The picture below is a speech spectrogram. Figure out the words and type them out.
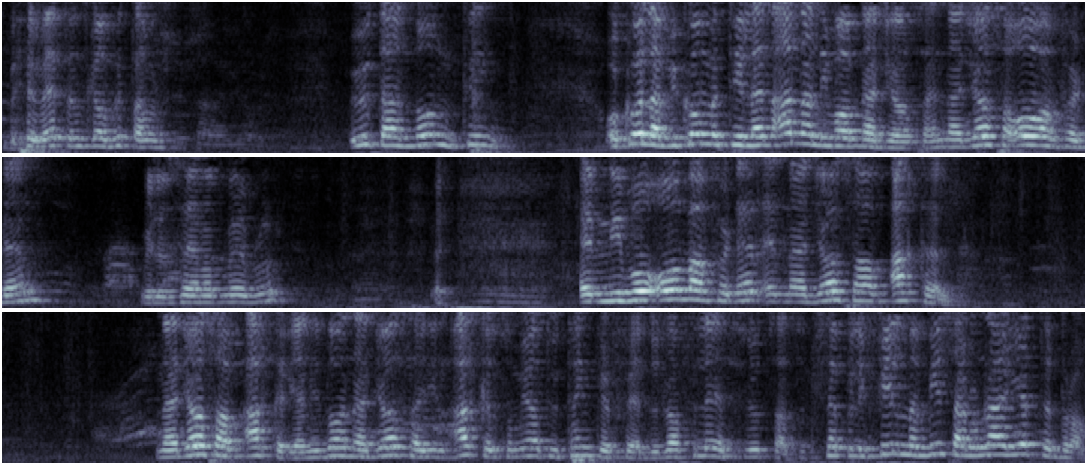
Vetenskap utan Utan någonting. Och kolla, vi kommer till en annan nivå av Najasa. En Najasa ovanför den. Vill du säga något mer bror? En nivå ovanför den är najasa av akl. Najasa av akl, yani du har najasa i din akl som gör att du tänker fel, du drar fler slutsatser. Till exempel i filmen visar de det här jättebra.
